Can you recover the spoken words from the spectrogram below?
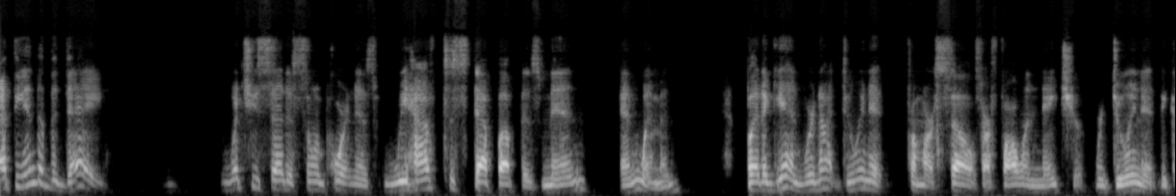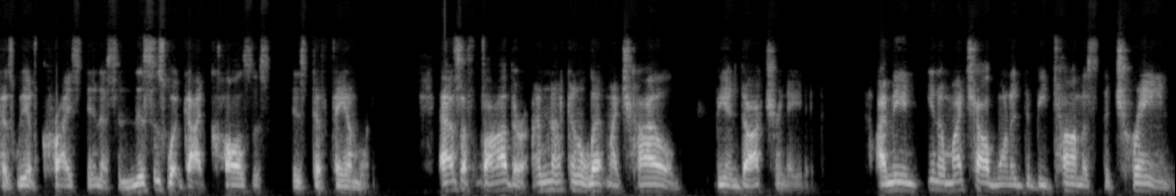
at the end of the day, what you said is so important is we have to step up as men and women. But again, we're not doing it from ourselves, our fallen nature. We're doing it because we have Christ in us. And this is what God calls us is to family. As a father, I'm not going to let my child be indoctrinated. I mean, you know, my child wanted to be Thomas the Train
